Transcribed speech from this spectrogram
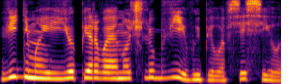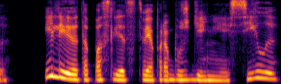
Видимо, ее первая ночь любви выпила все силы. Или это последствия пробуждения силы,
